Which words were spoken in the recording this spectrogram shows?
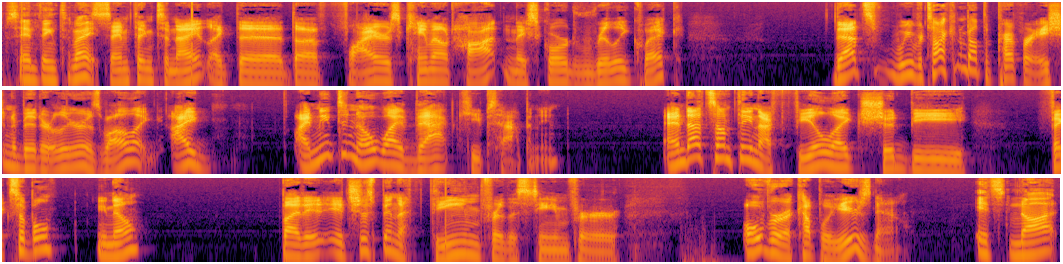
Same thing tonight. Same thing tonight. Like the the Flyers came out hot and they scored really quick. That's we were talking about the preparation a bit earlier as well. Like I I need to know why that keeps happening. And that's something I feel like should be fixable, you know? But it, it's just been a theme for this team for over a couple years now. It's not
